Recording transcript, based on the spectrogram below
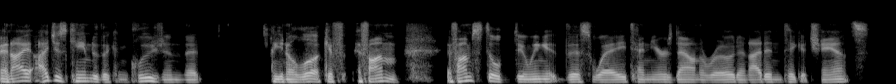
and I, I just came to the conclusion that you know look if if i'm if i'm still doing it this way 10 years down the road and i didn't take a chance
